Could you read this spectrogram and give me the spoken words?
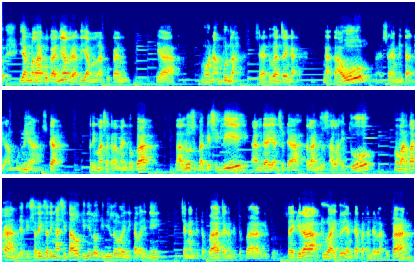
yang melakukannya berarti yang melakukan ya mohon ampun lah. Saya Tuhan saya nggak nggak tahu. Saya minta diampuni ya sudah terima sakramen tobat. Lalu sebagai silih Anda yang sudah terlanjur salah itu mewartakan. Jadi sering-sering ngasih tahu gini loh, gini loh. Ini kalau ini jangan ditebar, jangan ditebar gitu. Saya kira dua itu yang dapat Anda lakukan.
